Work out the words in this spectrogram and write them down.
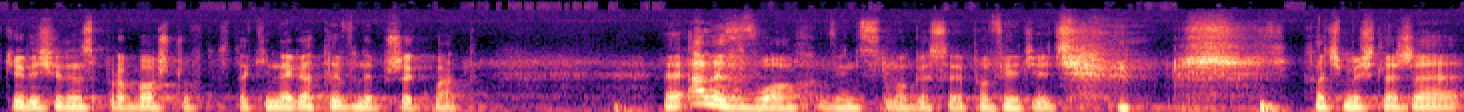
Kiedyś jeden z proboszczów, to jest taki negatywny przykład, e, ale z Włoch, więc mogę sobie powiedzieć, choć myślę, że,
